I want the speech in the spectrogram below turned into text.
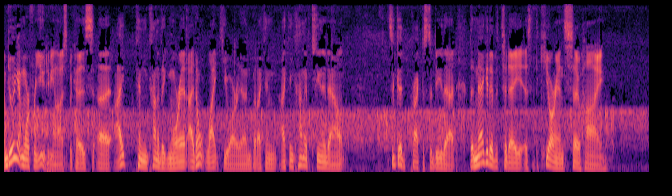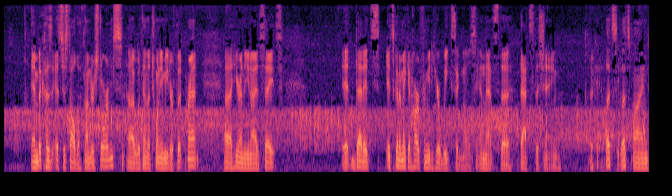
I'm doing it more for you, to be honest, because uh, I can kind of ignore it. I don't like QRN, but I can I can kind of tune it out. It's a good practice to do that. The negative today is that the QRN is so high, and because it's just all the thunderstorms uh, within the 20 meter footprint uh, here in the United States, it, that it's it's going to make it hard for me to hear weak signals, and that's the that's the shame. Okay, let's see. Let's find.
